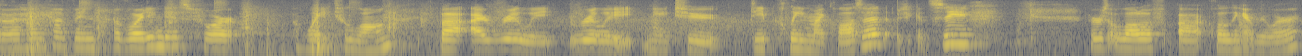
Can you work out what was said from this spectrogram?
So I have been avoiding this for way too long, but I really, really need to deep clean my closet. As you can see, There's a lot of uh, clothing everywhere.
